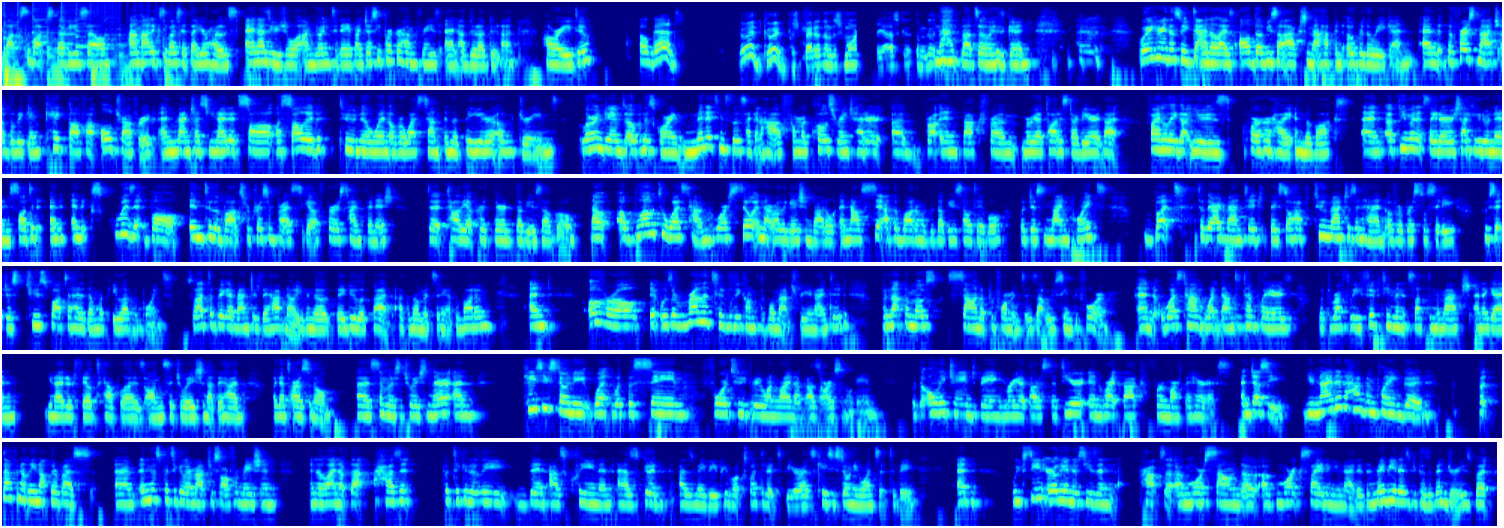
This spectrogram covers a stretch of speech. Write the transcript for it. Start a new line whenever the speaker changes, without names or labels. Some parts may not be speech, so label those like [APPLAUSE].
Box to Box WSL. I'm Alex Ibaceta, your host, and as usual, I'm joined today by Jesse Parker Humphreys and Abdul Abdullah. How are you two?
Oh, good.
Good, good. It was better than this morning. Yeah, that's good. I'm good. [LAUGHS]
that's always good. um, we're here this week to analyze all WSL action that happened over the weekend. And the first match of the weekend kicked off at Old Trafford, and Manchester United saw a solid 2 0 win over West Ham in the Theatre of Dreams. Lauren James opened the scoring minutes into the second half from a close range header uh, brought in back from Maria Thorisdottir that finally got used for her height in the box. And a few minutes later, Jackie Groenen slotted an, an exquisite ball into the box for Christen Press to get a first time finish to tally up her third WSL goal. Now, a blow to West Ham, who are still in that relegation battle and now sit at the bottom of the WSL table with just nine points. But to their advantage, they still have two matches in hand over Bristol City, who sit just two spots ahead of them with 11 points. So that's a big advantage they have now, even though they do look bad at the moment sitting at the bottom. And overall, it was a relatively comfortable match for United, but not the most sound of performances that we've seen before. And West Ham went down to 10 players with roughly 15 minutes left in the match. And again, United failed to capitalize on the situation that they had against Arsenal a similar situation there. And Casey Stoney went with the same 4 2 3 1 lineup as the Arsenal game, with the only change being Maria Torres in right back for Martha Harris. And Jesse, United have been playing good, but definitely not their best. Um, in this particular match, you saw a formation in a lineup that hasn't particularly been as clean and as good as maybe people expected it to be or as Casey Stoney wants it to be. And we've seen early in the season perhaps a, a more sound of, of more exciting United, and maybe it is because of injuries. But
